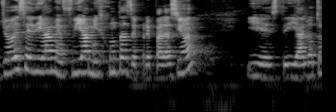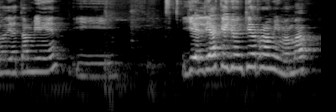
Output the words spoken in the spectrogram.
yo ese día me fui a mis juntas de preparación y este y al otro día también y, y el día que yo entierro a mi mamá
